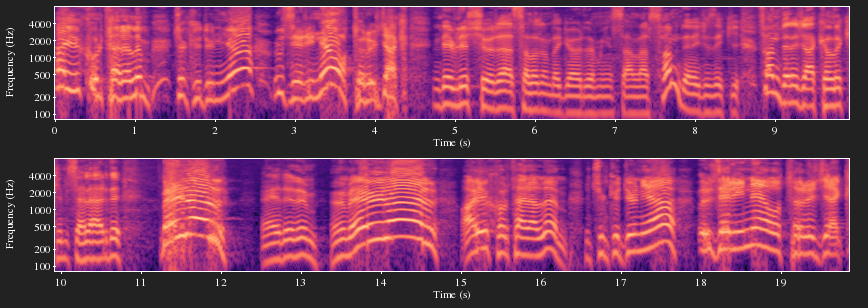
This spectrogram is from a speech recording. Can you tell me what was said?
Hayır kurtaralım çünkü dünya üzerine oturacak. Devlet şura salonunda gördüğüm insanlar son derece zeki, son derece akıllı kimselerdi. Beyler! Ne dedim? Beyler! Ayı kurtaralım. Çünkü dünya üzerine oturacak.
